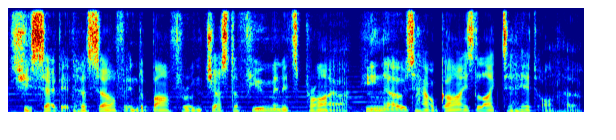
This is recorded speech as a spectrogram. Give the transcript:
She said it herself in the bathroom just a few minutes prior. He knows how guys like to hit on her.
